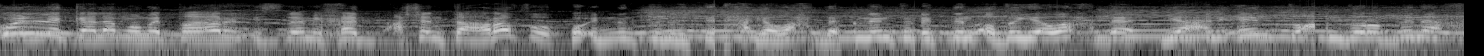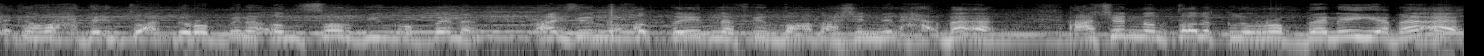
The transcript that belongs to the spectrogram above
كل كلامهم التيار الإسلامي خد عشان تعرفوا إن أنتوا الاثنين حاجة واحدة إن أنتوا الاثنين قضية واحدة. يعني أنتوا عند ربنا حاجة واحدة أنتوا عند ربنا أنصار دين ربنا. عايزين نحط إيدنا في ايد بعض عشان نلحق بقى عشان ننطلق للربانية بقى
